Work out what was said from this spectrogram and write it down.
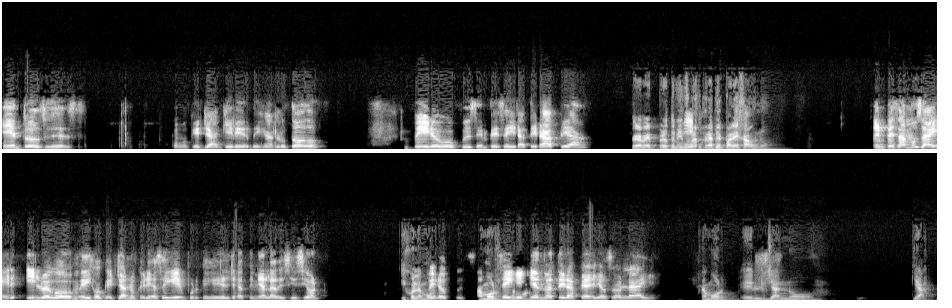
Y entonces, como que ya quiere dejarlo todo. Pero pues empecé a ir a terapia pero, también fue una terapia pareja o no? Empezamos a ir y luego me dijo que ya no quería seguir porque él ya tenía la decisión. Híjole, amor. Pero pues amor, seguí yendo a terapia yo sola y. Amor, él ya no. Ya.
